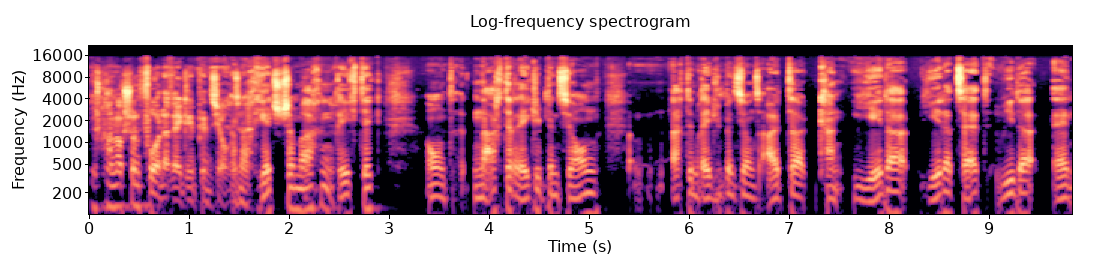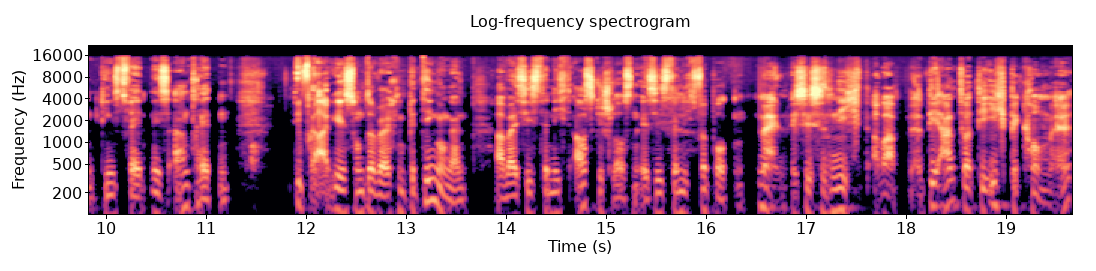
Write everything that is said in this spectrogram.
Das kann auch schon vor der Regelpension kann sein. Kann auch jetzt schon machen, richtig. Und nach der Regelpension, nach dem Regelpensionsalter kann jeder jederzeit wieder ein Dienstverhältnis antreten. Die Frage ist, unter welchen Bedingungen. Aber es ist ja nicht ausgeschlossen, es ist ja nicht verboten. Nein, es ist es nicht. Aber die Antwort, die ich bekomme,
